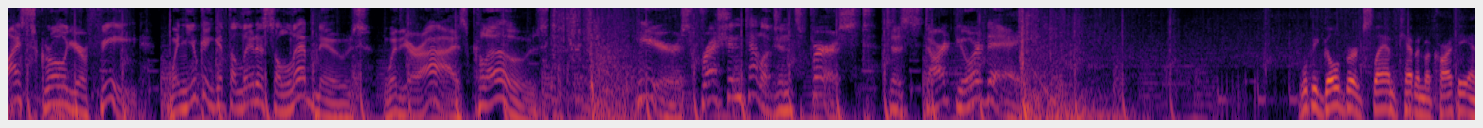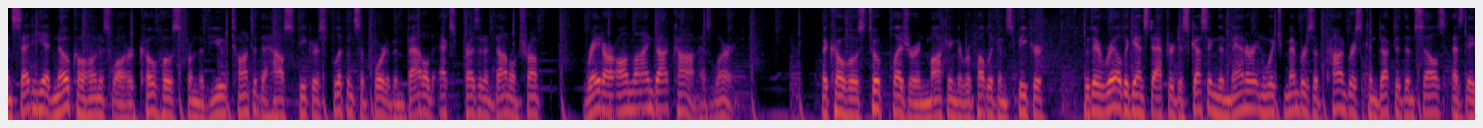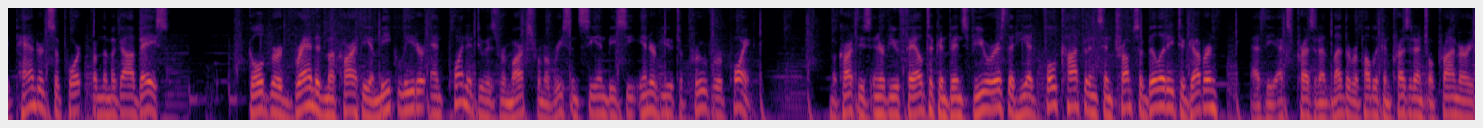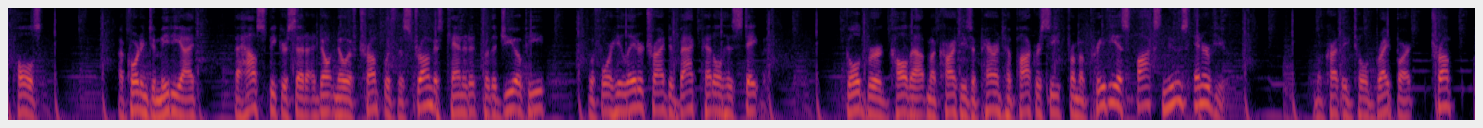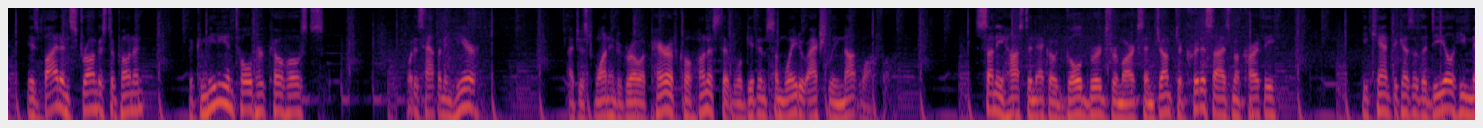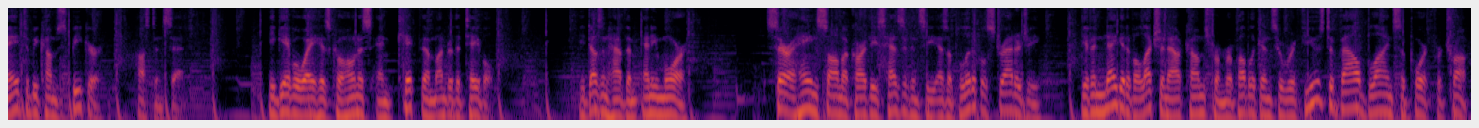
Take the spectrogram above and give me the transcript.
Why scroll your feed when you can get the latest celeb news with your eyes closed? Here's fresh intelligence first to start your day. Whoopi Goldberg slammed Kevin McCarthy and said he had no cojones while her co-host from The View taunted the House Speaker's flippant support of embattled ex-President Donald Trump, RadarOnline.com has learned. The co-host took pleasure in mocking the Republican Speaker, who they railed against after discussing the manner in which members of Congress conducted themselves as they pandered support from the MAGA base. Goldberg branded McCarthy a meek leader and pointed to his remarks from a recent CNBC interview to prove her point. McCarthy's interview failed to convince viewers that he had full confidence in Trump's ability to govern, as the ex president led the Republican presidential primary polls. According to Mediaite, the House Speaker said, I don't know if Trump was the strongest candidate for the GOP, before he later tried to backpedal his statement. Goldberg called out McCarthy's apparent hypocrisy from a previous Fox News interview. McCarthy told Breitbart, Trump is Biden's strongest opponent. The comedian told her co hosts, What is happening here? I just want him to grow a pair of cojones that will give him some way to actually not waffle. Sunny Hostin echoed Goldberg's remarks and jumped to criticize McCarthy. He can't because of the deal he made to become Speaker, Hostin said. He gave away his cojones and kicked them under the table. He doesn't have them anymore. Sara Haines saw McCarthy's hesitancy as a political strategy, given negative election outcomes from Republicans who refused to vow blind support for Trump.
